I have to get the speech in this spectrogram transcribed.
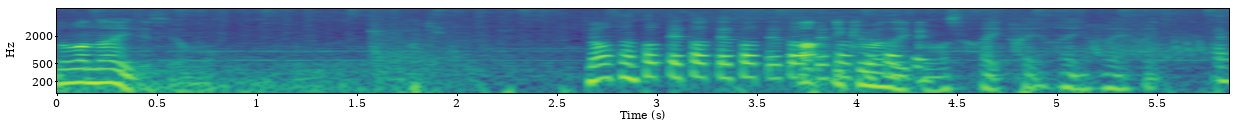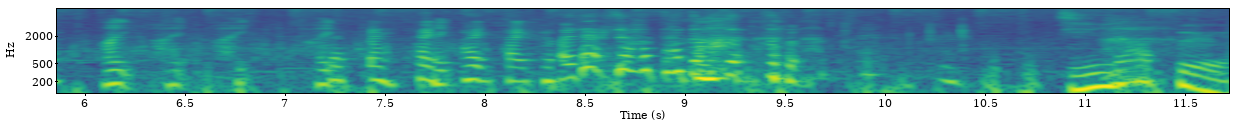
のはないですよ、もう。なおさん、取って取って取って取って、あ行き。ます行きます。はいはいはいはいはい。はいはいはいはい。はいはいはいはいはい。あ。じらす。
